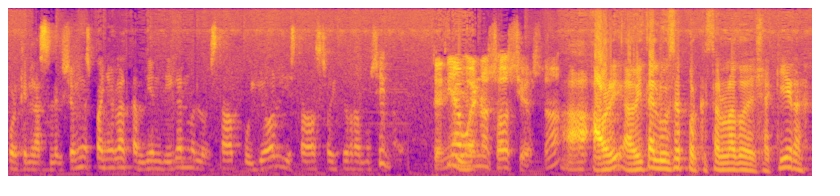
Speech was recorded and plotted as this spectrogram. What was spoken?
Porque en la selección española también, díganmelo, estaba Puyol y estaba Sergio Ramos. tenía buenos socios, ¿no? ahorita luce porque está al lado de Shakira.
